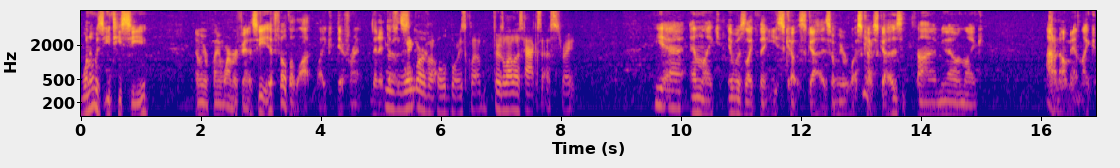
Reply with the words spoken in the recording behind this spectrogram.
when it was ETC and we were playing Warhammer Fantasy, it felt a lot like different than it, It was way now. more of an old boys club. There's a lot less access, right? Yeah, and like it was like the East Coast guys and we were West Yeah. Coast guys at the time, you know, and like I don't know, man. Like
